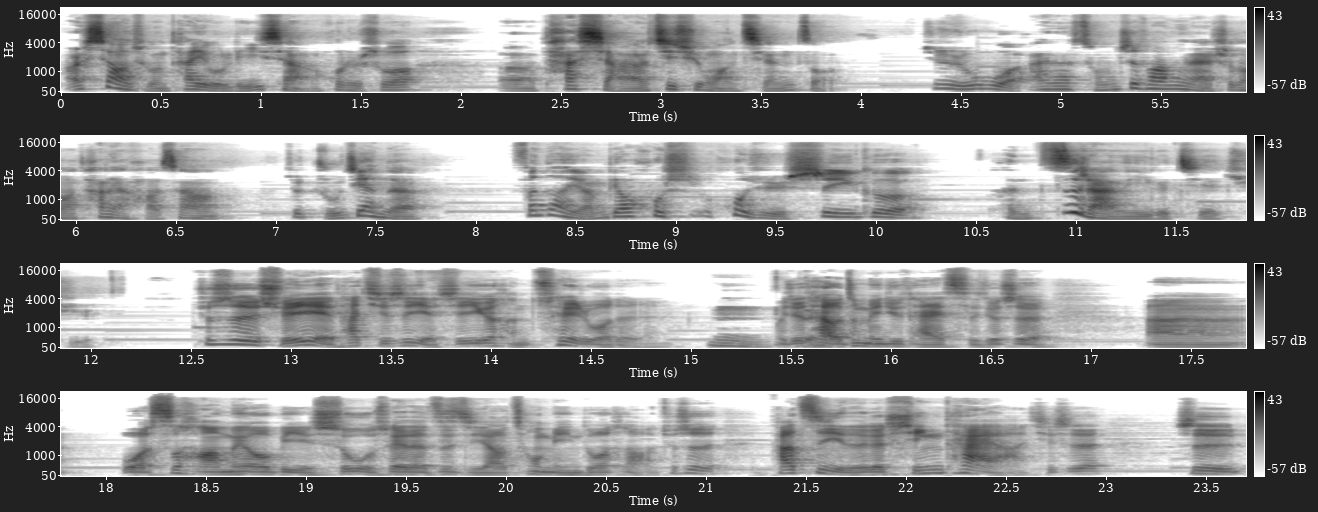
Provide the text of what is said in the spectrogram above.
而笑雄他有理想，或者说呃他想要继续往前走。就是如果按照从这方面来说的话，他俩好像就逐渐的分道扬镳，或是或许是一个很自然的一个结局。就是雪野他其实也是一个很脆弱的人。嗯，我觉得他有这么一句台词，就是，嗯，我丝毫没有比十五岁的自己要聪明多少。就是他自己的这个心态啊，其实是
